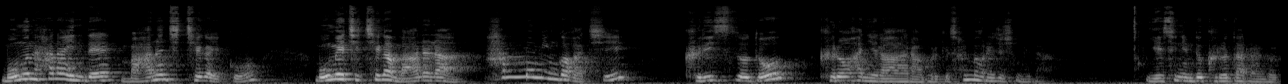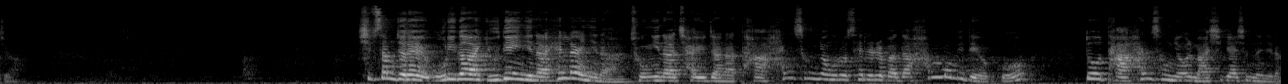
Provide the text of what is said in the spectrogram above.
몸은 하나인데 많은 지체가 있고 몸의 지체가 많으나 한 몸인과 같이 그리스도도 그러하니라 라고 이렇게 설명을 해주십니다. 예수님도 그러다라는 거죠. 13절에 우리가 유대인이나 헬라인이나 종이나 자유자나 다 한 성령으로 세례를 받아 한 몸이 되었고 또 다 한 성령을 마시게 하셨느니라.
